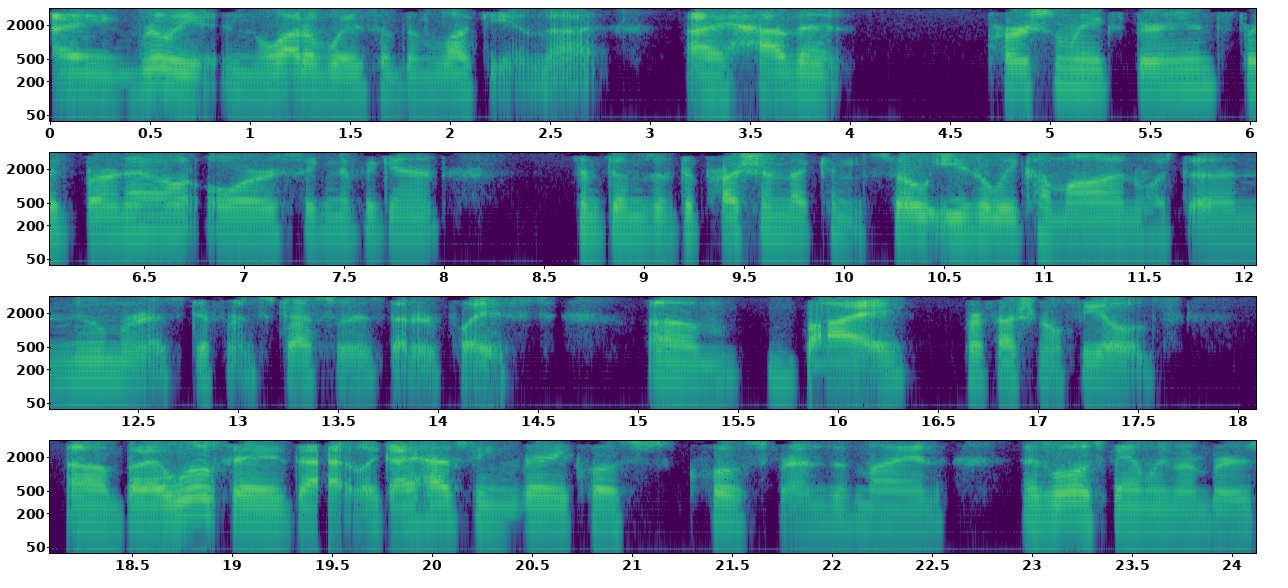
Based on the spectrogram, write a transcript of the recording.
I really, in a lot of ways, have been lucky in that I haven't personally experienced like burnout or significant symptoms of depression that can so easily come on with the numerous different stressors that are placed um, by professional fields. Um, but I will say that like I have seen very close close friends of mine as well as family members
